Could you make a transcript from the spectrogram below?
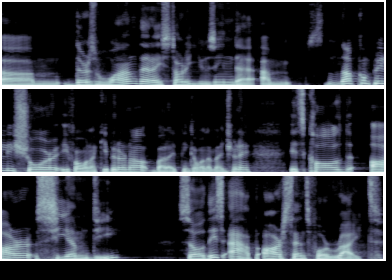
um, there's one that I started using that I'm not completely sure if I want to keep it or not, but I think I want to mention it. It's called RCMD. So this app, R stands for write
